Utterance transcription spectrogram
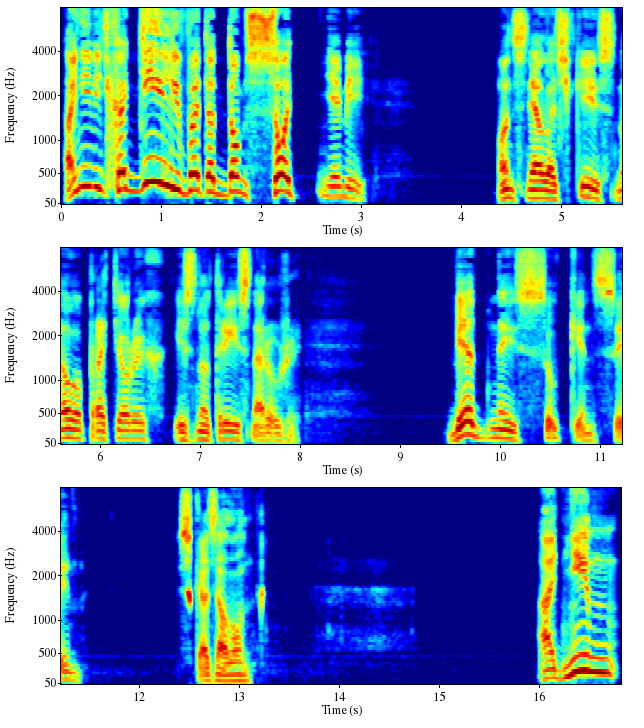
Они ведь ходили в этот дом сотнями!» Он снял очки и снова протер их изнутри и снаружи. «Бедный сукин сын!» — сказал он. Одним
